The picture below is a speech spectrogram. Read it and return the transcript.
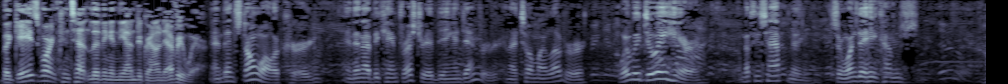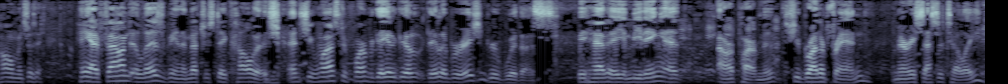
But gays weren't content living in the underground everywhere. And then Stonewall occurred, and then I became frustrated being in Denver. And I told my lover, What are we doing here? Nothing's happening. So one day he comes home and says, Hey, I found a lesbian at Metro State College, and she wants to form a gay, gay liberation group with us. We had a meeting at our apartment. She brought a friend, Mary Sassatelli,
